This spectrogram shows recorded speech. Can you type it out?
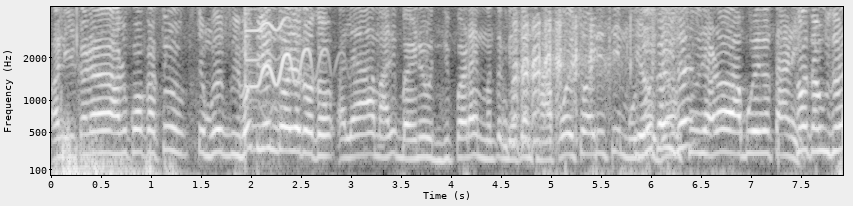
અને ઈકડે આનું હારું કોક હતું કે હું તો બીન દોડ્યો હતો. અલ્યા મારી બહેને ઊંધી પડાય મને તો બે ત્રણ થાપો છોડી છે હું તો કયું છે? હેડો આબુ એ તો તાણી. તો થવું છે?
